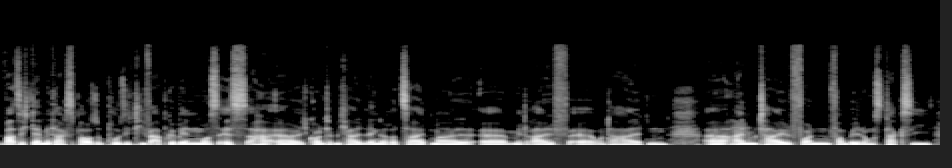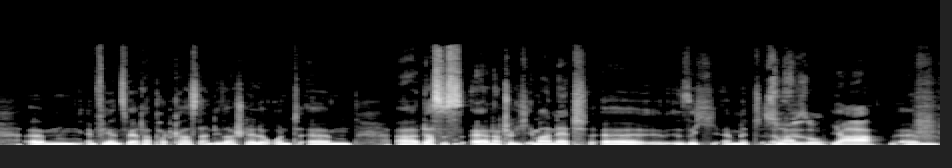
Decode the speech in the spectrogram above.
Was ich der Mittagspause positiv abgewinnen muss, ist, äh, ich konnte mich halt längere Zeit mal äh, mit Ralf äh, unterhalten, äh, mhm. einem Teil von vom Bildungstaxi, ähm, empfehlenswerter Podcast an dieser Stelle. Und ähm, äh, das ist äh, natürlich immer nett, äh, sich äh, mit sowieso Ralf, ja ähm,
